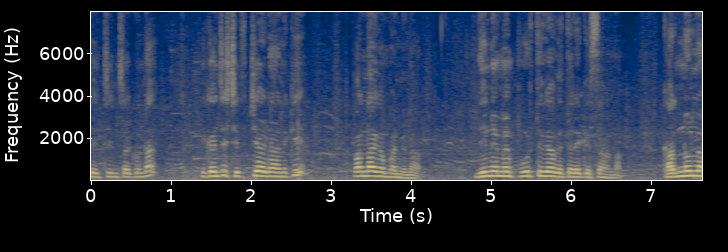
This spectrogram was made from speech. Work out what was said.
చర్చించకుండా ఇక్కడి నుంచి షిఫ్ట్ చేయడానికి పన్నాగం పండినారు దీన్ని మేము పూర్తిగా వ్యతిరేకిస్తూ ఉన్నాం. కర్నూలులో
